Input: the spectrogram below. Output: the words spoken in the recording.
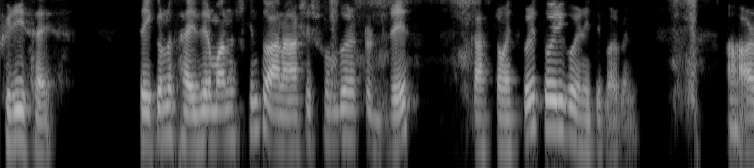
ফ্রি সাইজ যে কোনো সাইজের মানুষ কিন্তু আনাআসে সুন্দর একটা ড্রেস কাস্টমাইজ করে তৈরি করে নিতে পারবেন। আর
